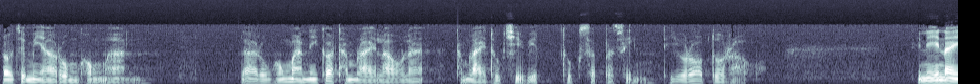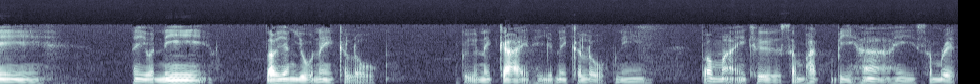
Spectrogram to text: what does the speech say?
เราจะมีอารมณ์ของมารอารมณ์ของมารนี้ก็ทำลายเราและทำลายทุกชีวิตทุกสรรพสิ่งที่อยู่รอบตัวเรา ทีนี้ใน ในวันนี้เรายังอยู่ในกะโหลก ก็อยู่ในกายที่อยู่ในกะโหลกนี้ เป้าหมายคือสัมผัส B5 ให้สำเร็จ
